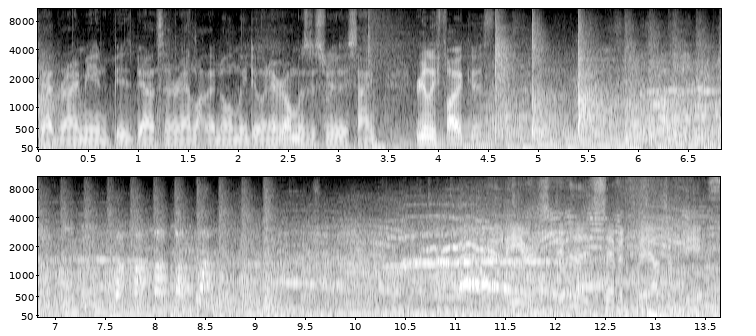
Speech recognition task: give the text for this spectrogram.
We had Romy and Biz bouncing around like they normally do, and everyone was just really the same, really focused. Around here, is, even though there's 7,000 here,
